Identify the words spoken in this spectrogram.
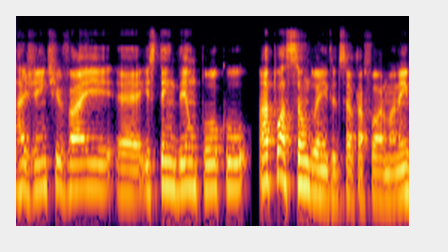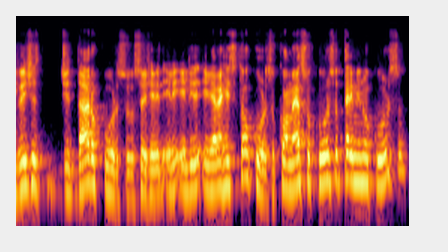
a gente vai é, estender um pouco a atuação do Ente, de certa forma, né? Em vez de, de dar o curso, ou seja, ele, ele, ele era recitar o curso, começa o curso, termina o curso,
